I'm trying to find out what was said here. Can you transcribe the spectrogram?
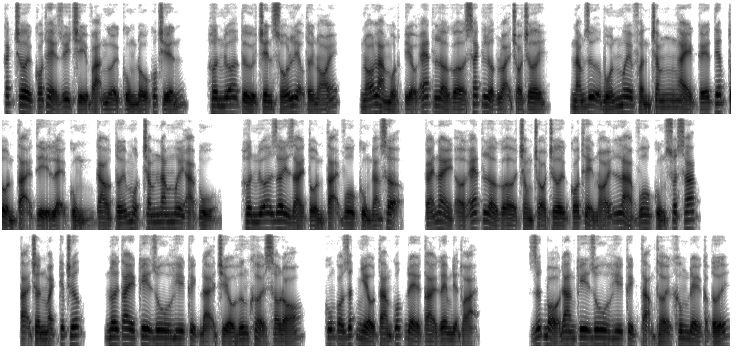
cách chơi có thể duy trì vạn người cùng đồ quốc chiến. Hơn nữa từ trên số liệu tới nói, nó là một kiểu slg sách lược loại trò chơi, nắm giữ 40% ngày kế tiếp tồn tại tỷ lệ cùng cao tới 150 ạ tủ hơn nữa dây dài tồn tại vô cùng đáng sợ, cái này ở slg trong trò chơi có thể nói là vô cùng xuất sắc. Tại trần mạch kiếp trước, nơi tay kizu hy kịch đại triều hưng khởi sau đó, cũng có rất nhiều tam quốc đề tài game điện thoại. Dứt bỏ đan kizu hy kịch tạm thời không đề cập tới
